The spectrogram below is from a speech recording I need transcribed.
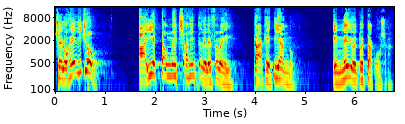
Se los he dicho. Ahí está un ex agente del FBI traqueteando en medio de toda esta cosa.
